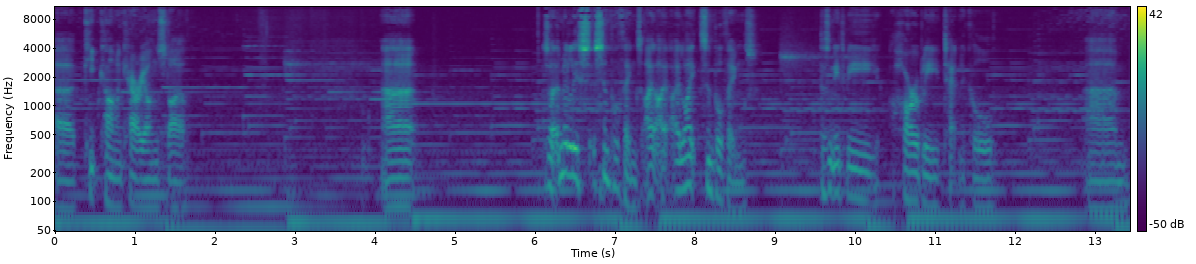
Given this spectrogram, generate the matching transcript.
uh, "Keep calm and carry on" style. Uh, so, admittedly, simple things. I, I, I like simple things. doesn't need to be horribly technical. Um,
